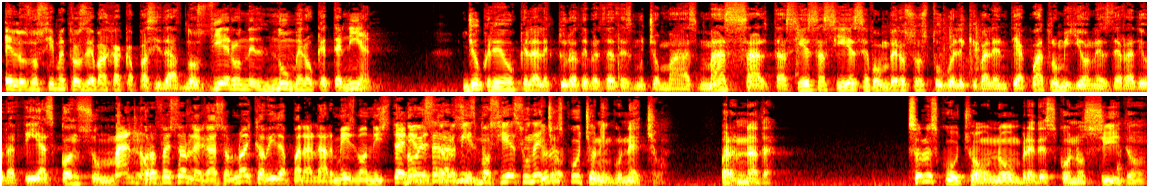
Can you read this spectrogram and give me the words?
en los dosímetros de baja capacidad. Nos dieron el número que tenían. Yo creo que la lectura de verdad es mucho más, más alta. Si es así, ese bombero sostuvo el equivalente a 4 millones de radiografías con su mano. Profesor Legasov, no hay cabida para alarmismo ni histeria No en es este alarmismo, recinto. si es un Yo no hecho. escucho ningún hecho. Para nada. Solo escucho a un hombre desconocido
